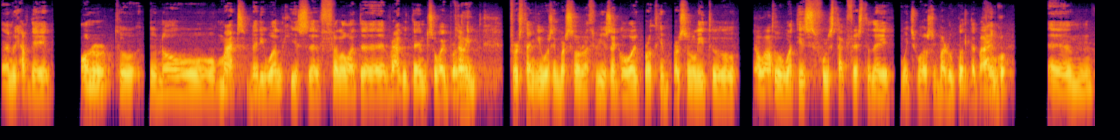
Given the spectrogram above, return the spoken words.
and we have the honor to, to know Matz very well. He's a fellow at the Rakuten, so I brought oh, him. First time he was in Barcelona three years ago, I brought him personally to oh, wow. to what is Full Stack Fest today, which was Baruco at the time. Um,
